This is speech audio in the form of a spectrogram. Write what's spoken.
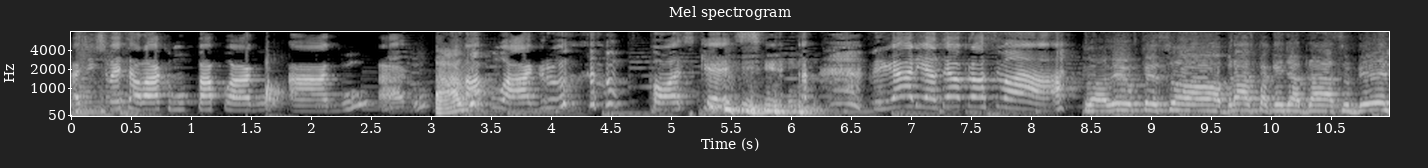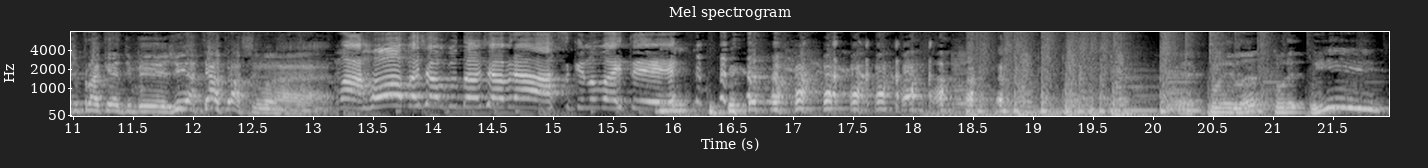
A gente vai estar lá como Papo Agro, Agro, Agro, Agro? Papo Agro Podcast. Obrigada e até a próxima. Valeu, pessoal. Abraço pra quem de abraço, beijo pra quem de beijo e até a próxima. Uma roupa de algodão de abraço que não vai ter. É, Torelan. Tore... Ih!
